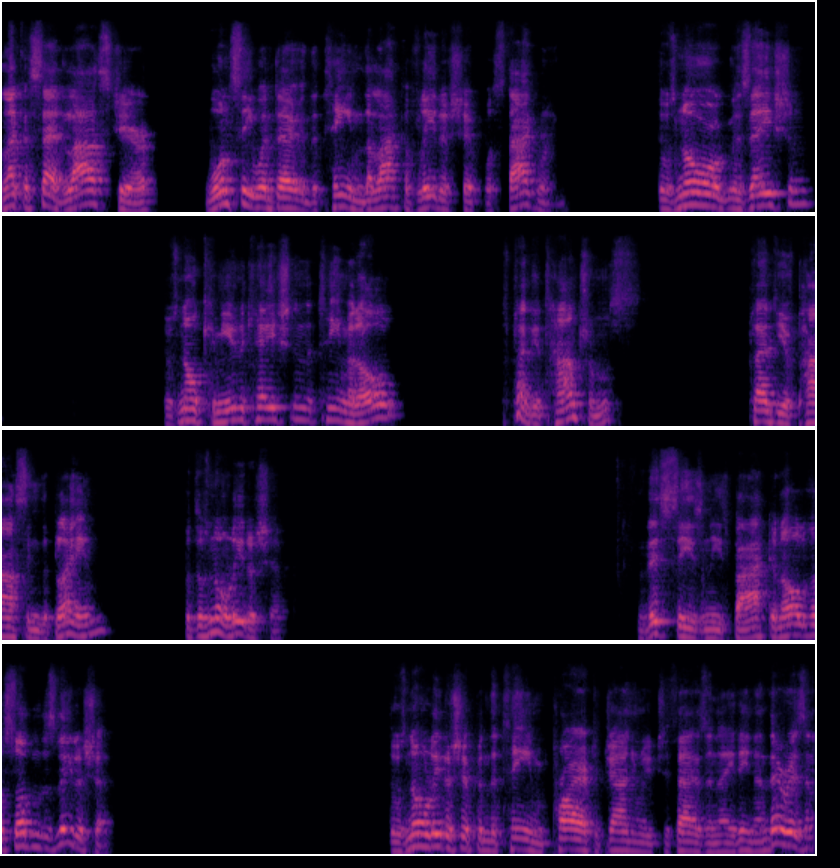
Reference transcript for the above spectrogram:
Like I said, last year, once he went out of the team, the lack of leadership was staggering. There was no organization, there was no communication in the team at all. There's plenty of tantrums, plenty of passing the blame, but there was no leadership. This season, he's back, and all of a sudden, there's leadership. There was no leadership in the team prior to January 2018. And there is an,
